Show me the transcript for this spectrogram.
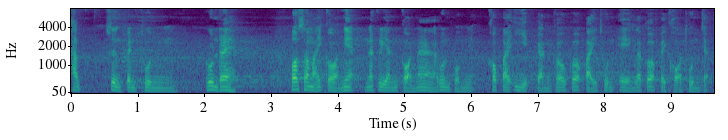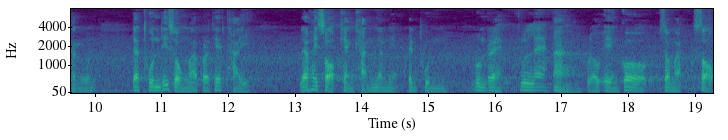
ครับ ซึ่งเป็นทุนรุ่นแรกเพ ราะสมัยก่อนเนี่ยนักเรียนก่อนหน้ารุ่นผมเนี่ยเขาไปอียิปต์กันเขาก็ไปทุนเอง แล้วก็ไปขอทุนจากทางนู้น แต่ทุนที่ส่งมาประเทศไทย แล้วให้สอบแข่งขันกันเนี่ยเป็นทุนรุ่นแรก รุ่นแรกอ่าเราเองก็สมัครสอบ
